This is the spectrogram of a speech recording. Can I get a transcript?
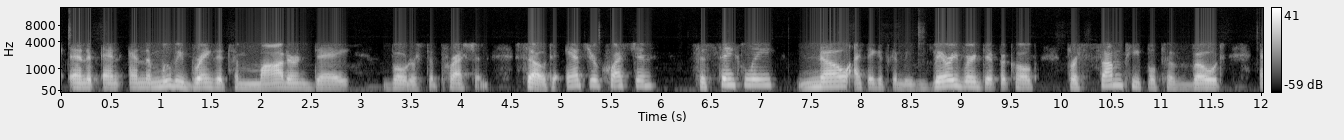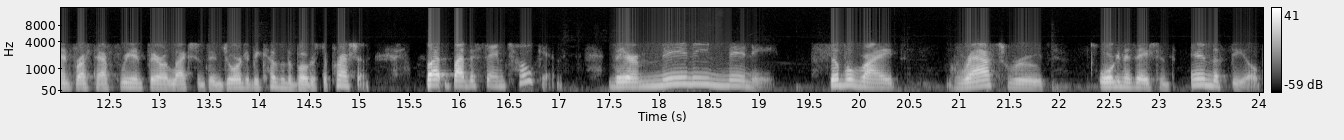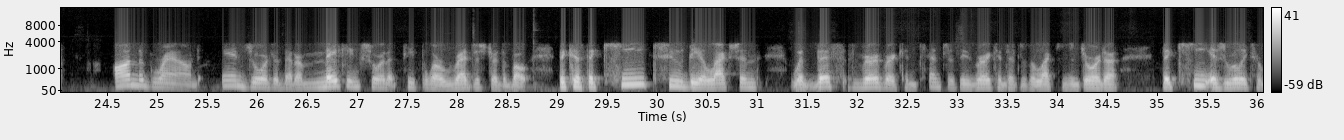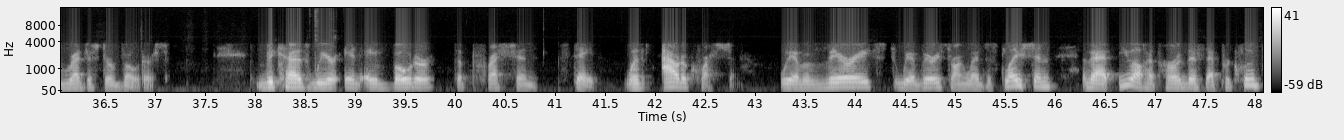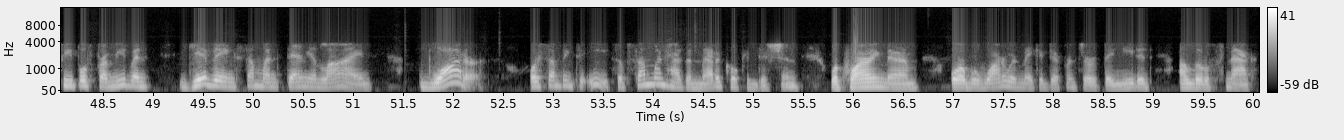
and and and the movie brings it to modern day voter suppression. So to answer your question succinctly, no, I think it's going to be very very difficult for some people to vote and for us to have free and fair elections in Georgia because of the voter suppression. But by the same token, there are many many civil rights grassroots organizations in the field on the ground in Georgia that are making sure that people are registered to vote. Because the key to the elections with this very, very contentious, these very contentious elections in Georgia, the key is really to register voters. Because we're in a voter suppression state, without a question. We have a very we have very strong legislation that you all have heard this that preclude people from even giving someone standing in line water or something to eat. So if someone has a medical condition requiring them, or where water would make a difference, or if they needed a little snack,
